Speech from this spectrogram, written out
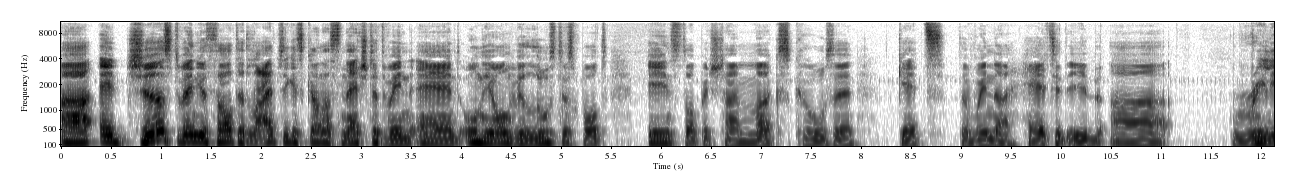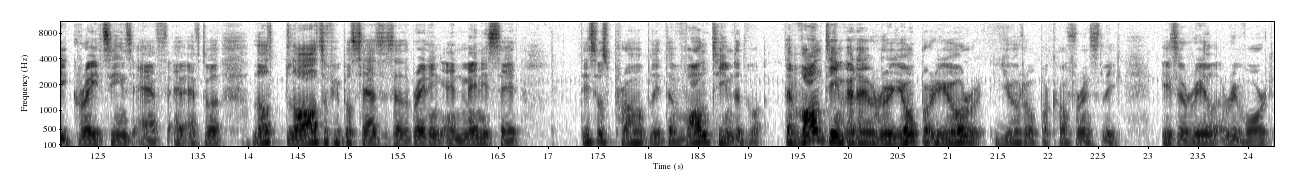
Uh, and just when you thought that Leipzig is gonna snatch that win and Union will lose the spot in stoppage time, Max Kruse gets the winner, heads it in. Uh, really great scenes after lot, lots of people celebrating, and many said this was probably the one team that the one team where the Europa, Europa Conference League is a real reward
